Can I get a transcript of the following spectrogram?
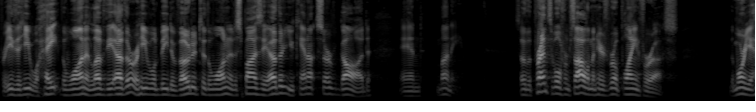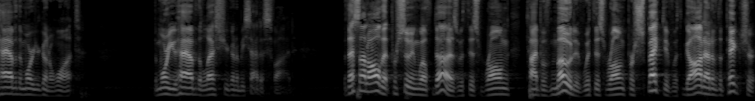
For either he will hate the one and love the other, or he will be devoted to the one and despise the other. You cannot serve God and money. So the principle from Solomon here is real plain for us. The more you have, the more you're going to want. The more you have, the less you're going to be satisfied. But that's not all that pursuing wealth does with this wrong type of motive, with this wrong perspective, with God out of the picture.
